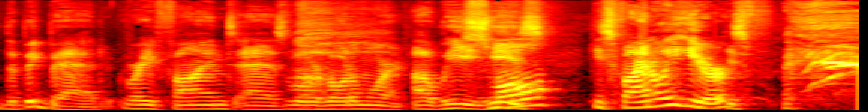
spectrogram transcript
the big bad Ralph Fiennes as Lord Voldemort. Uh, we Small? He's, he's finally here. He's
